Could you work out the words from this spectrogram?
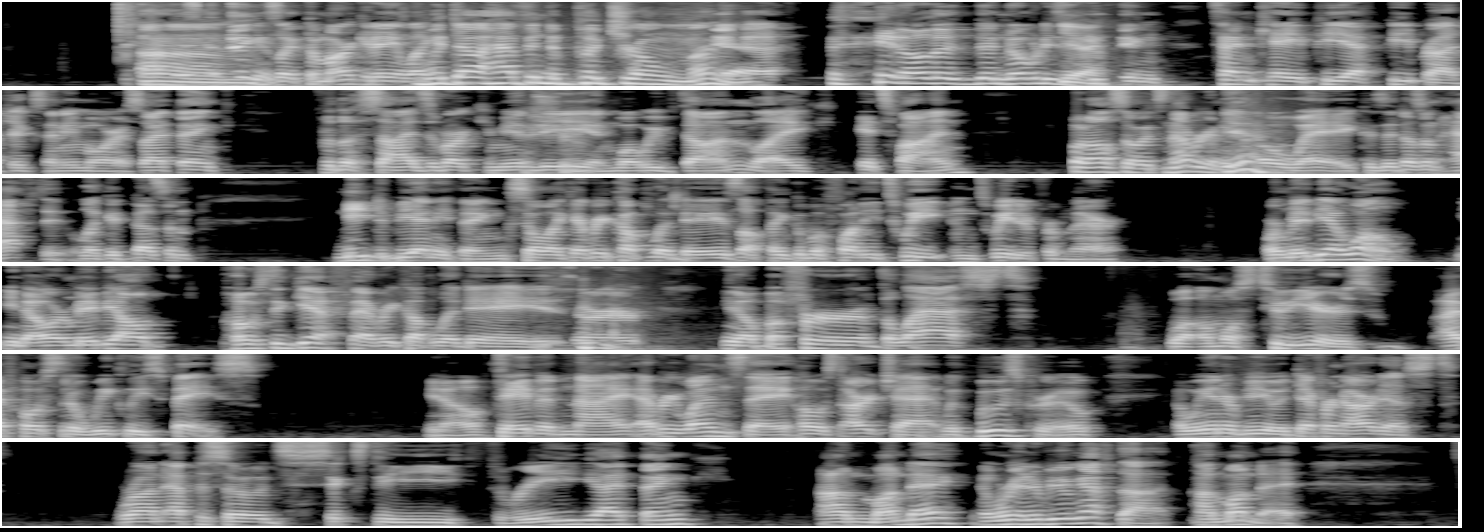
Um, the thing is, like the market ain't like without having to put your own money. Yeah. you know, the, the, nobody's yeah. doing 10k PFP projects anymore. So I think for the size of our community and what we've done, like it's fine. But also, it's never going to yeah. go away because it doesn't have to. Like it doesn't need to be anything. So like every couple of days, I'll think of a funny tweet and tweet it from there, or maybe I won't. You know, or maybe I'll post a GIF every couple of days, or you know. But for the last well, almost two years, I've hosted a weekly space. You know, David and I every Wednesday host Art Chat with Booze Crew, and we interview a different artist. We're on episode 63, I think, on Monday, and we're interviewing F Dot on Monday.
